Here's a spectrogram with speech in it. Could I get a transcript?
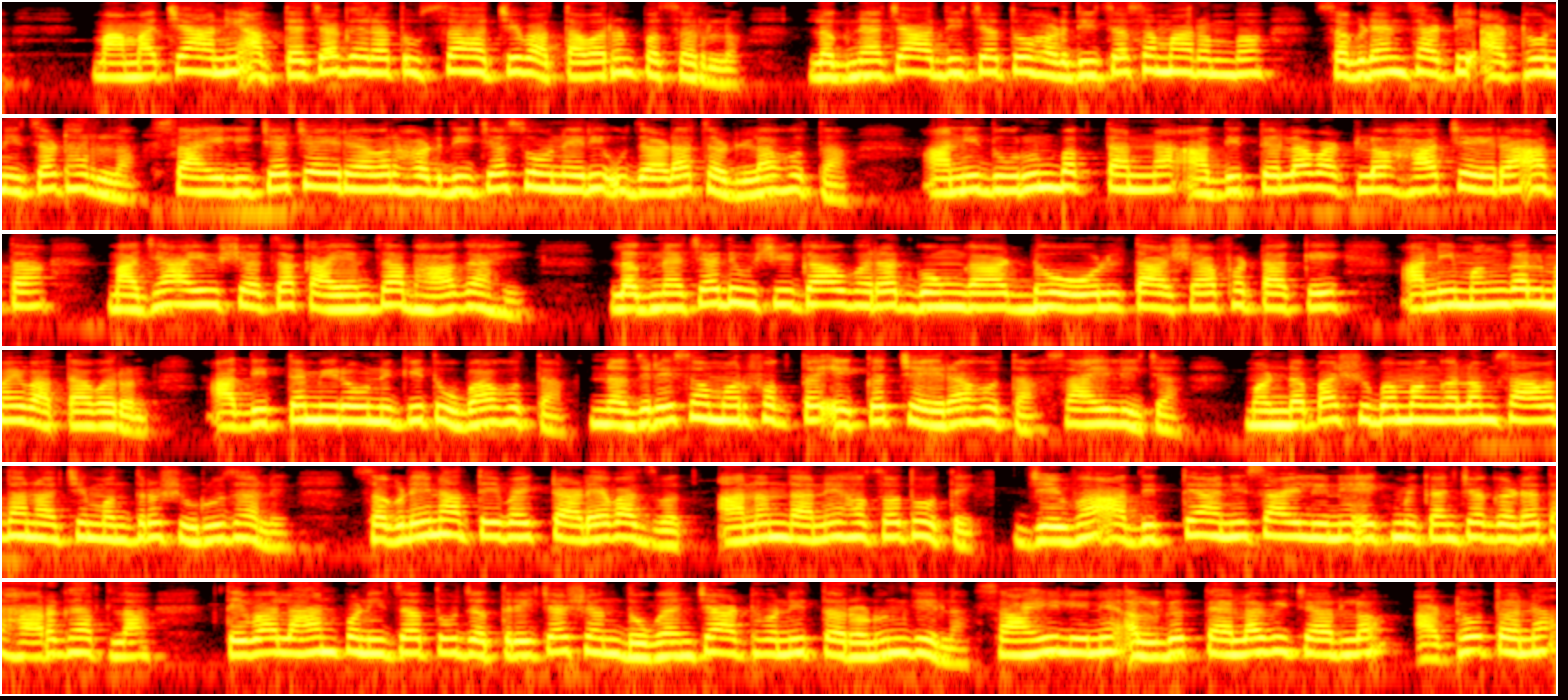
मामाच्या आणि आत्याच्या घरात उत्साहाचे वातावरण पसरलं. लग्नाच्या आधीच्या तो हळदीचा समारंभ सगळ्यांसाठी आठवणीचा ठरला. साहिलीच्या चेहऱ्यावर हळदीच्या सोनेरी उजाडा चढला होता. आणि दुरून बघताना आदित्यला वाटलं हा चेहरा आता माझ्या आयुष्याचा कायमचा भाग आहे. लग्नाच्या दिवशी गावभरात गोंगाट ढोल ताशा फटाके आणि मंगलमय वातावरण. आदित्य मिरवणुकीत उभा होता. नजरेसमोर फक्त एकच चेहरा होता सायलीचा. मंडपात शुभमंगलम सावधानाचे मंत्र सुरू झाले. सगळे नातेवाईक टाळ्या वाजवत आनंदाने हसत होते. जेव्हा आदित्य आणि सायलीने एकमेकांच्या गड्यात हार घातला तेव्हा लहानपणीचा तो जत्रेच्या क्षण दोघांच्या आठवणीत तरळून गेला. साहिलीने अलगत त्याला विचारलं आठवतं ना?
